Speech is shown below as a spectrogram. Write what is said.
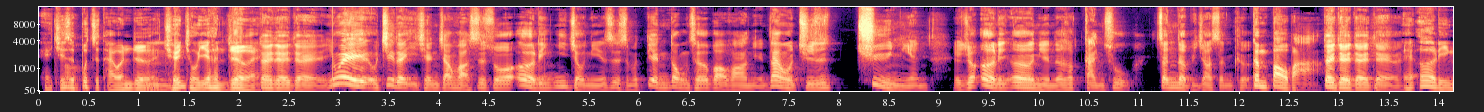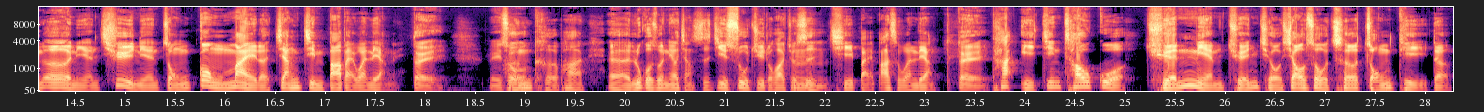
哎、欸，其实不止台湾热、欸，嗯、全球也很热哎、欸。对对对，因为我记得以前讲法是说，二零一九年是什么电动车爆发年，但我其实去年，也就二零二二年的时候，感触真的比较深刻，更爆吧？对对对对，哎，二零二二年去年总共卖了将近八百万辆、欸，哎，对，没错，很可怕。呃，如果说你要讲实际数据的话，就是七百八十万辆，嗯、对，它已经超过。全年全球销售车总体的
